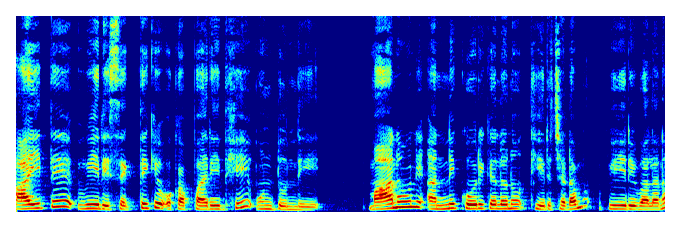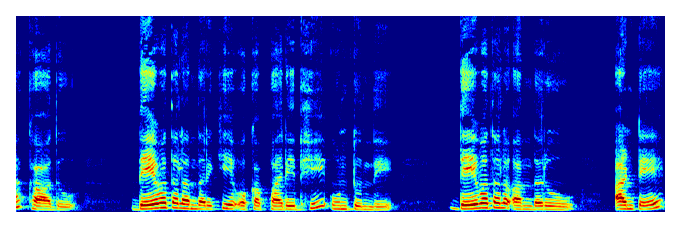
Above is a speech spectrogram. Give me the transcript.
అయితే వీరి శక్తికి ఒక పరిధి ఉంటుంది. మానవుని అన్ని కోరికలను తీర్చడం వీరి వలన కాదు. దేవతలందరికీ ఒక పరిధి ఉంటుంది. దేవతలు అందరూ అంటే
